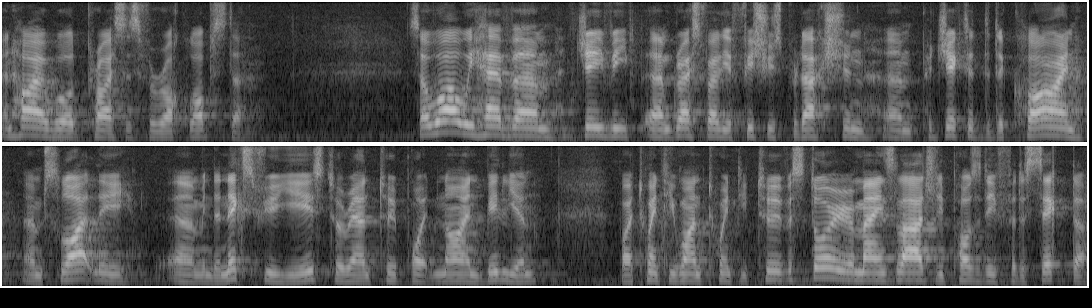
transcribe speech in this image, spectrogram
and higher world prices for rock lobster. So while we have um, GV, um, gross value of fisheries production um, projected to decline um, slightly in the next few years to around 2.9 billion by 21-22, the story remains largely positive for the sector.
